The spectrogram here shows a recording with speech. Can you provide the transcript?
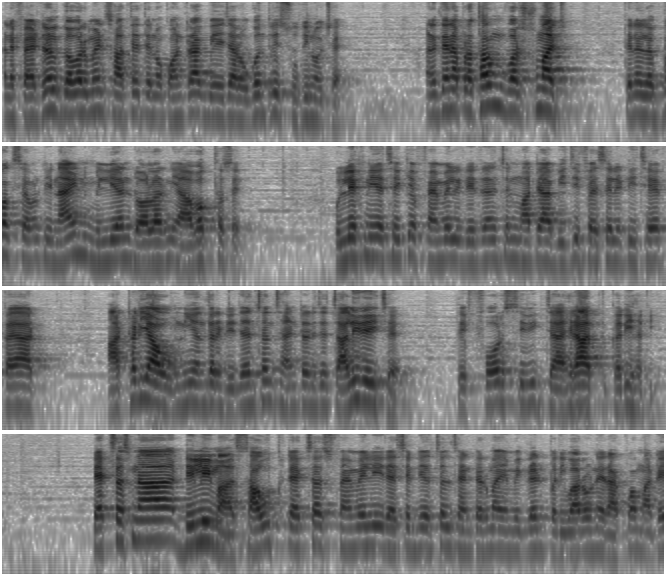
અને ફેડરલ ગવર્મેન્ટ સાથે તેનો કોન્ટ્રાક્ટ બે હજાર ઓગણત્રીસ સુધીનો છે. અને તેના પ્રથમ વર્ષમાં જ તેને લગભગ સેવન્ટી નાઇન મિલિયન ડોલરની આવક થશે. ઉલ્લેખનીય છે કે ફેમિલી ડિટેન્શન માટે આ બીજી ફેસિલિટી છે. કયા અઠડિયાઓની અંદર ડિટેન્શન સેન્ટર જે ચાલી રહી છે, તે ફોર સિવિક જાહેરાત કરી હતી. ટેક્સાસના દિલ્હીમાં સાઉથ ટેક્સાસ ફેમિલી રેસિડેન્શિયલ સેન્ટરમાં ઇમિગ્રન્ટ પરિવારોને રાખવા માટે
